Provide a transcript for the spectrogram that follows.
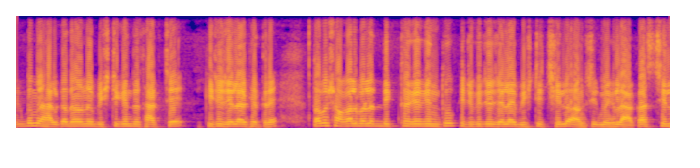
একদমই হালকা ধরনের বৃষ্টি কিন্তু থাকছে কিছু জেলার ক্ষেত্রে। তবে সকালবেলার দিক থেকে কিন্তু কিছু কিছু জেলায় বৃষ্টি ছিল, আংশিক মেঘলা আকাশ ছিল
